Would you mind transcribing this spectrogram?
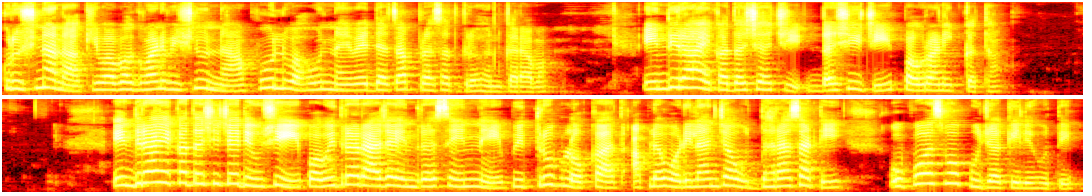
कृष्णाला किंवा भगवान विष्णूंना फूल वाहून नैवेद्याचा प्रसाद ग्रहण करावा. इंदिरा एकादशाची दशीची पौराणिक कथा. इंदिरा एकादशीच्या दिवशी पवित्र राजा इंद्रसेनने पितृप लोकात आपल्या वडिलांच्या उद्धारासाठी उपवास व पूजा केली होती.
